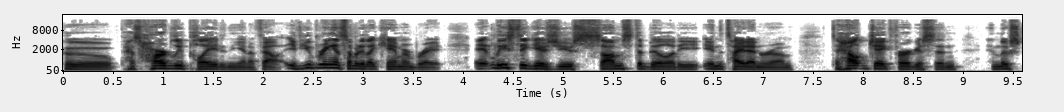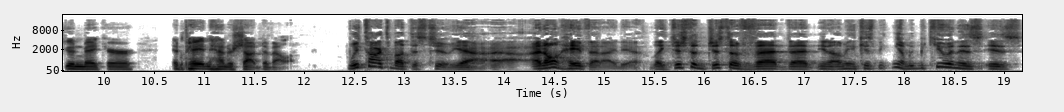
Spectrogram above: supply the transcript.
who has hardly played in the NFL. If you bring in somebody like Cameron Brate, at least it gives you some stability in the tight end room to help Jake Ferguson and Luke Schoonmaker and Peyton Hendershot develop. We talked about this too. Yeah, I, I, don't hate that idea. Like just a just a vet that you know. I mean, because you know, McKeon is is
